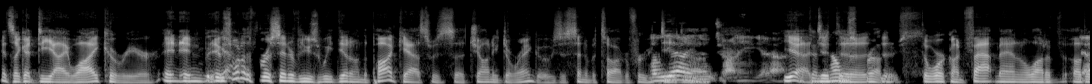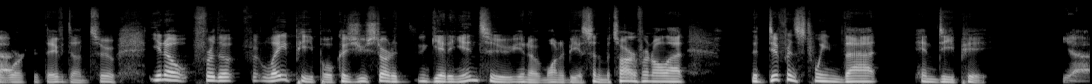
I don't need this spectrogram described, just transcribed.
It's like a DIY career, and and it was yeah. one of the first interviews we did on the podcast was uh, Johnny Derango, who's a cinematographer. Who oh did, yeah, uh, Johnny. Yeah, yeah, did the, the, the work on Fat Man and a lot of other yeah. work that they've done too. You know, for the for lay people, because you started getting into you know want to be a cinematographer and all that. The difference between that and DP. Yeah,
